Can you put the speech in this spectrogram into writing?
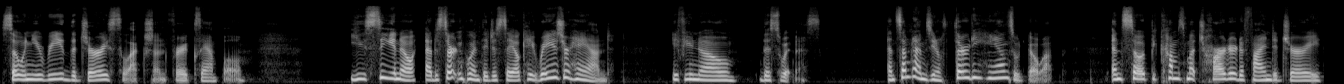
So, when you read the jury selection, for example, you see, you know, at a certain point, they just say, okay, raise your hand if you know this witness. And sometimes, you know, 30 hands would go up. And so it becomes much harder to find a jury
